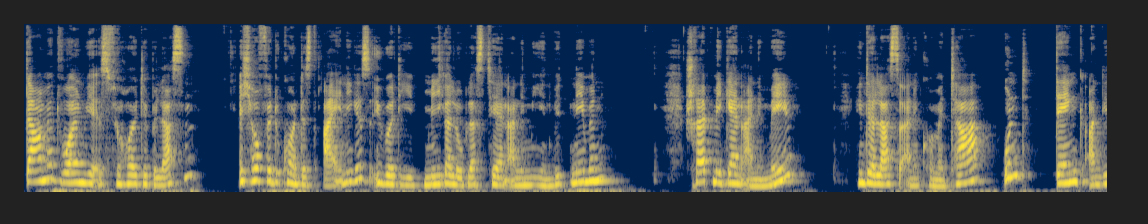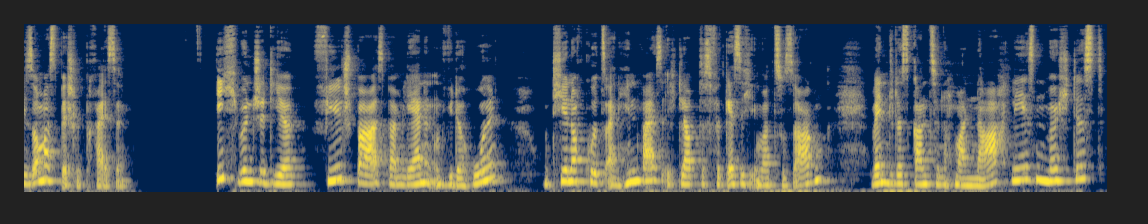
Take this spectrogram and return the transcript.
damit wollen wir es für heute belassen. Ich hoffe, du konntest einiges über die megaloblastären Anämien mitnehmen. Schreib mir gerne eine Mail, hinterlasse einen Kommentar und denk an die Sommerspecialpreise. Ich wünsche dir viel Spaß beim Lernen und Wiederholen. Und hier noch kurz ein Hinweis, ich glaube, das vergesse ich immer zu sagen. Wenn du das Ganze nochmal nachlesen möchtest,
